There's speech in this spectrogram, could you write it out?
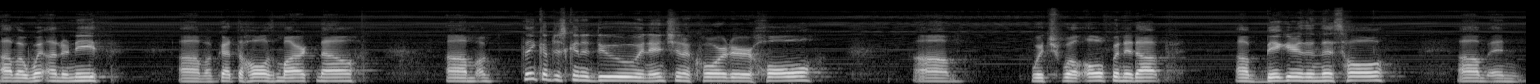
Um, I went underneath. Um, I've got the holes marked now. Um, I think I'm just going to do an inch and a quarter hole, um, which will open it up uh, bigger than this hole. Um, and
